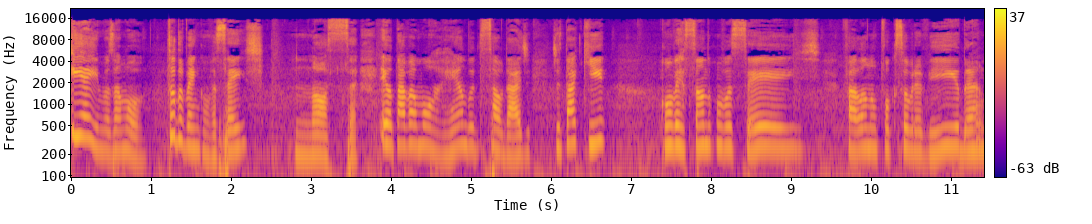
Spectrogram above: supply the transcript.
E aí, meus amor? Tudo bem com vocês? Nossa, eu tava morrendo de saudade de estar aqui conversando com vocês, falando um pouco sobre a vida.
